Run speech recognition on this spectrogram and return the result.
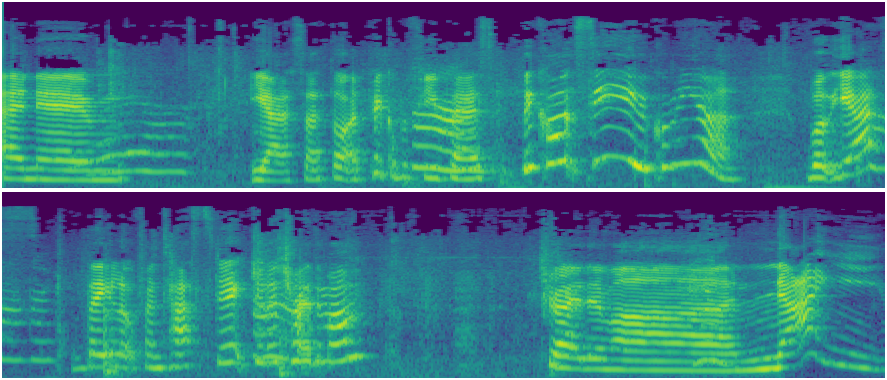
And um, yeah, so I thought I'd pick up a few pairs. They can't see you, come here. But yes, they look fantastic. Do you want to try them on? Try them on. Nice.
